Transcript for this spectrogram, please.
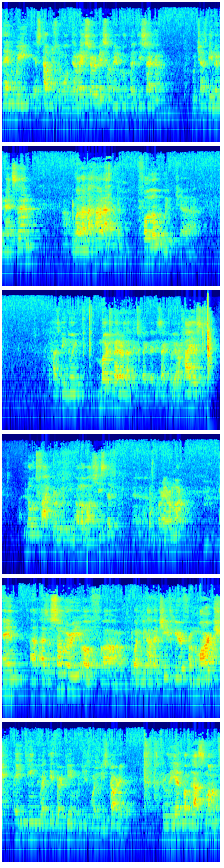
Then we established the Monterrey service on April 22nd, which has been a grand slam. Uh, Guadalajara followed, which uh, has been doing much better than expected. It's actually our highest load factor route in all of our system uh, for Aeromar. And uh, as a summary of uh, what we have achieved here from March 18, 2013, which is when we started, through the end of last month,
